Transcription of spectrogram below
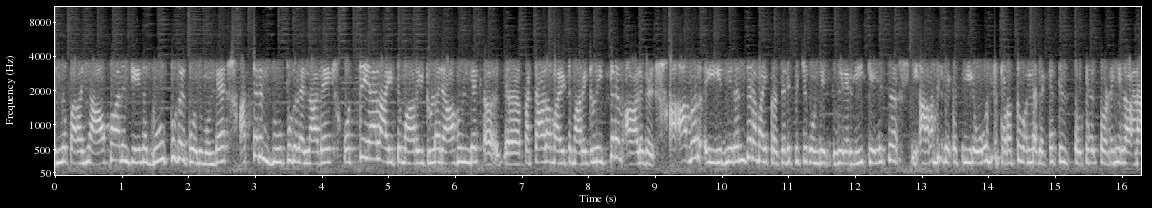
എന്ന് പറഞ്ഞ് ആഹ്വാനം ചെയ്യുന്ന ഗ്രൂപ്പുകൾ പോലുമുണ്ട്. അത്തരം ഗ്രൂപ്പുകളല്ലാതെ ഒറ്റയാളായിട്ട് മാറിയിട്ടുള്ള രാഹുലിന്റെ പട്ടാളമായിട്ട് മാറിയിട്ടുള്ള ഇത്തരം ആളുകൾ അവർ ഈ നിരന്തരമായി പ്രചരിപ്പിച്ചു കൊണ്ടിരിക്കുകയായിരുന്നു. ഈ കേസ് ഈ ആദ്യഘട്ടത്തിൽ ഓടി പുറത്തു വന്ന ഘട്ടത്തിൽ തൊട്ട് തുടങ്ങിയതാണ്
